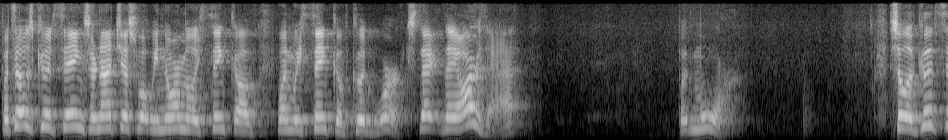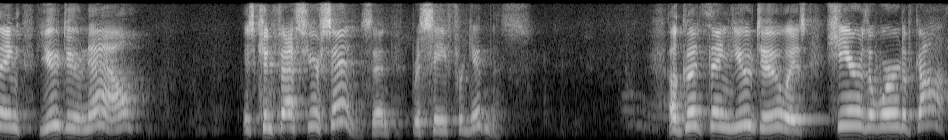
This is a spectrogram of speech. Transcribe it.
But those good things are not just what we normally think of when we think of good works. They, they are that, but more. So, a good thing you do now is confess your sins and receive forgiveness. A good thing you do is hear the word of God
